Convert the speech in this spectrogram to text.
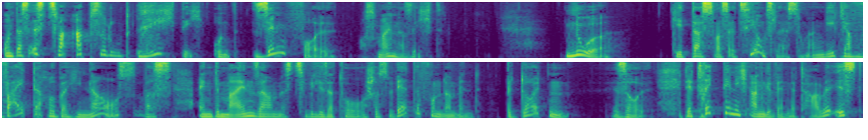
Und das ist zwar absolut richtig und sinnvoll aus meiner Sicht, nur geht das, was Erziehungsleistung angeht, ja weit darüber hinaus, was ein gemeinsames zivilisatorisches Wertefundament bedeuten soll. Der Trick, den ich angewendet habe, ist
